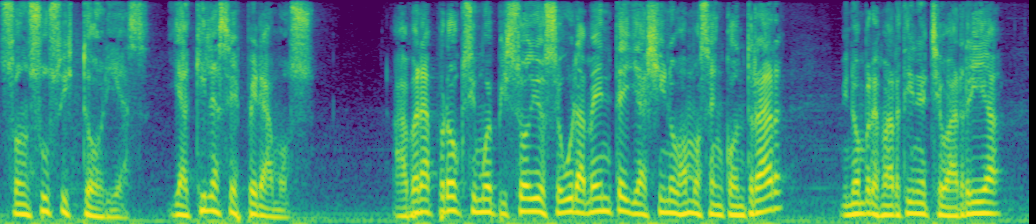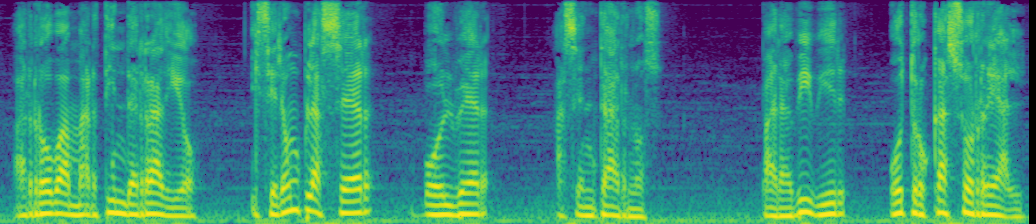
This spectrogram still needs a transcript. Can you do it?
son sus historias y aquí las esperamos. Habrá próximo episodio seguramente y allí nos vamos a encontrar. Mi nombre es Martín Echevarría, arroba Martín de Radio, y será un placer volver a sentarnos para vivir otro caso real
